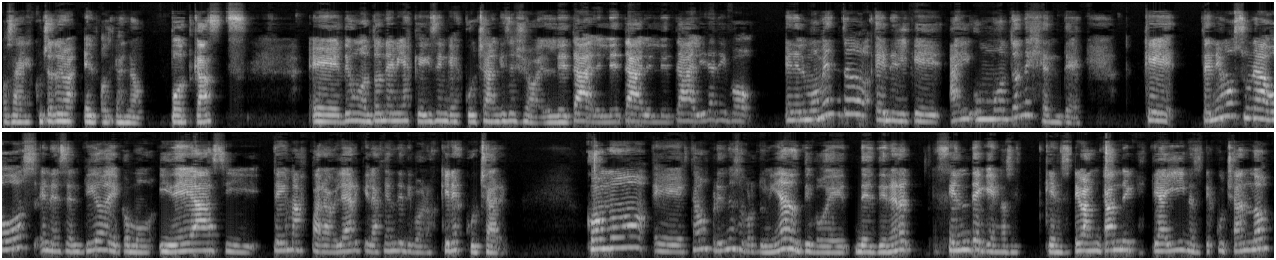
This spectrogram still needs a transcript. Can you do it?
o sea, escucha todo el podcast, no, podcasts. Eh, tengo un montón de amigas que dicen que escuchan, qué sé yo, el de tal, el de tal, el de tal. Era tipo, en el momento en el que hay un montón de gente que tenemos una voz en el sentido de como ideas y temas para hablar que la gente tipo nos quiere escuchar. ¿Cómo eh, estamos perdiendo esa oportunidad tipo de, de tener gente que nos, que nos esté bancando y que esté ahí, nos esté escuchando?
